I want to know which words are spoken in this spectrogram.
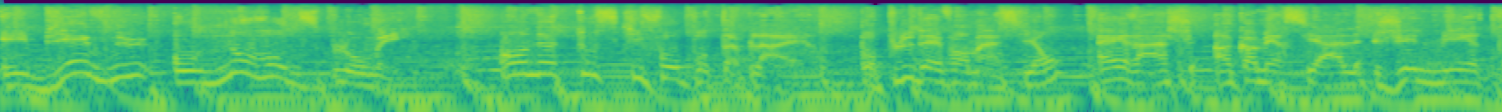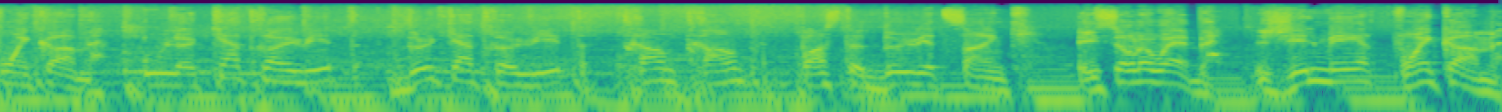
Et bienvenue aux nouveaux diplômés. On a tout ce qu'il faut pour te plaire. Pour plus d'informations, RH en commercial gilmire.com ou le 418 248 3030 poste 285. Et sur le web, gilmire.com.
